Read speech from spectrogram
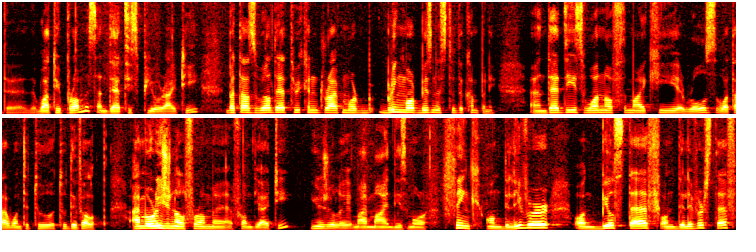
the, the what we promise, and that is pure IT, but as well that we can drive more, bring more business to the company and that is one of my key roles what I wanted to, to develop. I'm original from uh, from the IT. Usually my mind is more think on deliver, on build stuff, on deliver stuff,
